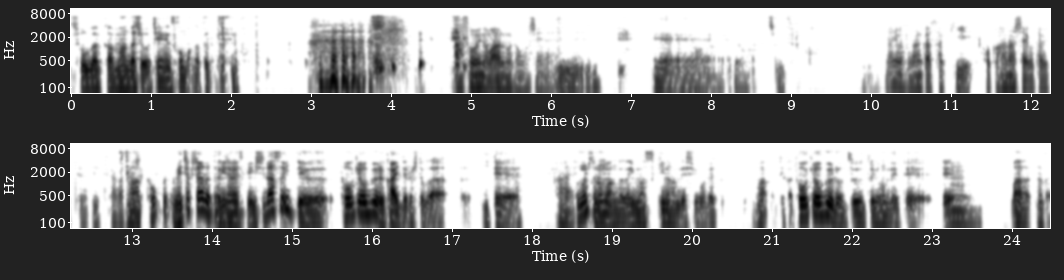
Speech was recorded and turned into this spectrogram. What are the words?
小学館漫画賞をチェーンソーマンが取るみたいな。あ、そういうのもあるのかもしれないですね。うん。そうなんええですよ。私ミツルか。成馬さんなんかさっき他話したいことあるって言ってなかったあですか？とめちゃくちゃあるってわけじゃないですけど、石田水っていう東京グール書いてる人がいて、はいそ。の人の漫画が今好きなんですよ、俺。まあ、てか東京グールをずっと読んでて、で、うん。まあ、なんか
